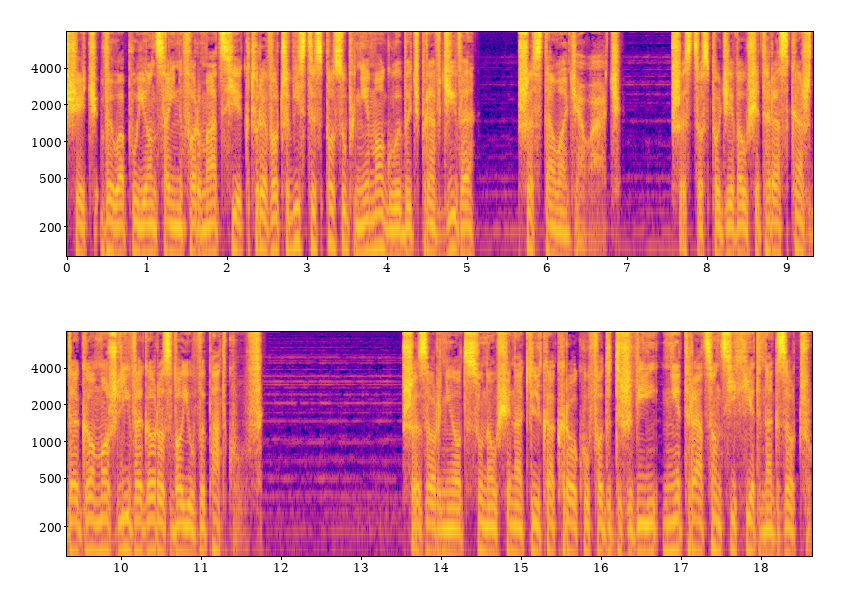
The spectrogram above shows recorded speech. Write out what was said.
sieć wyłapująca informacje, które w oczywisty sposób nie mogły być prawdziwe, przestała działać, przez co spodziewał się teraz każdego możliwego rozwoju wypadków. Przezornie odsunął się na kilka kroków od drzwi, nie tracąc ich jednak z oczu.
